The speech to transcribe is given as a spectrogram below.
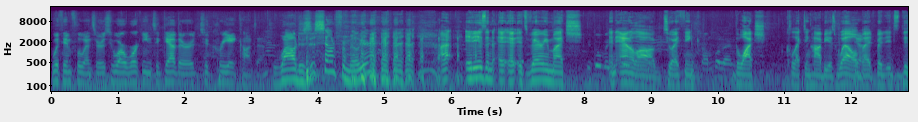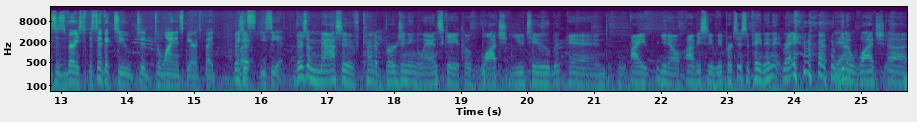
with influencers who are working together to create content. Wow, does this sound familiar? I, it is an. it- It's very much an analog to I think the watch collecting hobby as well. Yeah. But but it's this is very specific to to, to wine and spirits. But I There's a- you see it. There's a massive kind of burgeoning landscape of watch YouTube, and I, you know, obviously we participate in it, right? Yeah. you know, watch uh,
